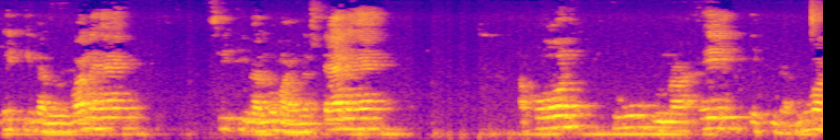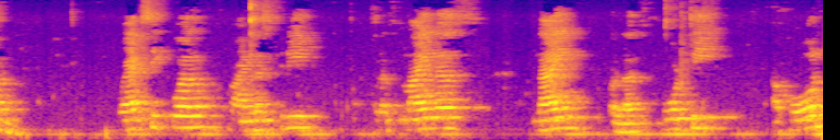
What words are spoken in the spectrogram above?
ए की वैल्यू वन है सी की वैल्यू माइनस टेन है अपॉन टू गुना ए की वैल्यू वन तो x equal minus three plus minus nine plus forty upon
